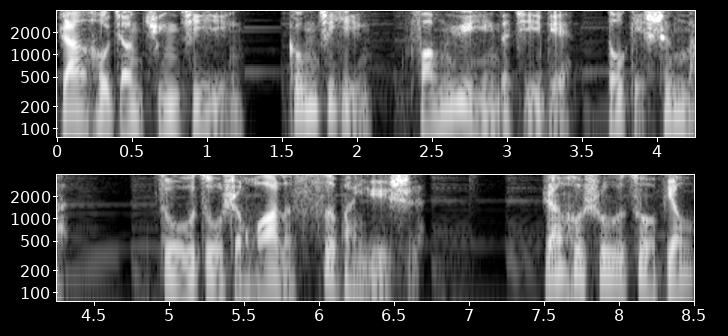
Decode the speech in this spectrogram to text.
然后将军机营。攻击营、防御营的级别都给升满，足足是花了四万玉石。然后输入坐标，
